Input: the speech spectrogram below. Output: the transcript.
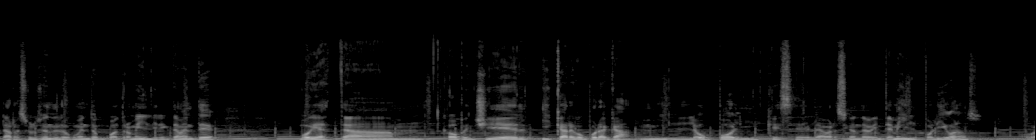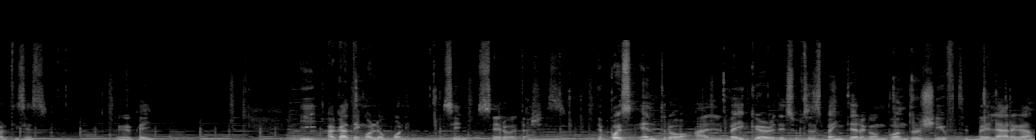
la resolución del documento en 4000 directamente. Voy hasta um, OpenGL y cargo por acá mi low poly, que es eh, la versión de 20.000 polígonos o vértices. Ok. Y acá tengo low poly, ¿sí? Cero detalles. Después entro al Baker de Substance Painter con Ctrl Shift B larga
